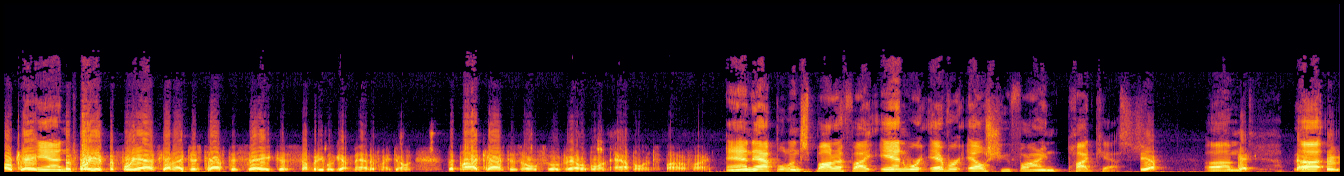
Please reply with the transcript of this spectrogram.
Okay. And- before you before you ask that, I just have to say because somebody will get mad if I don't. The podcast is also available on Apple and Spotify. And Apple and Spotify and wherever else you find podcasts. Yeah. Um, Okay. Uh,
